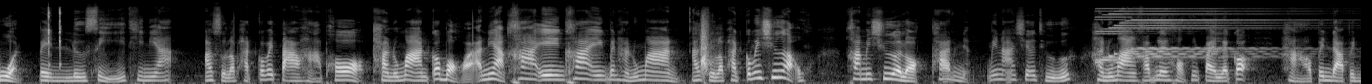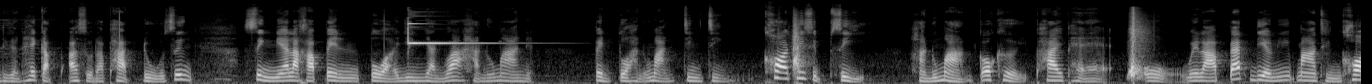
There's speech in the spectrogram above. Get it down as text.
บวชเป็นฤาษีทีเนี้ยอสุรพัดก็ไปตามหาพ่อหนุมานก็บอกว่าอันเนี้ยข้าเองข้าเองเป็นหนุมานอสุรพัดก็ไม่เชื่ออ้ข้าไม่เชื่อหรอกท่านเนี่ยไม่น่าเชื่อถือหนุมานครับเลยหอกขึ้นไปแล้วก็หาวเป็นดาวเป็นเดือนให้กับอสุรพัดดู ซึ่งสิ่งนี้แหละครับเป็นตัวยืนยันว่าหนุมานเนี่ยเป็นตัวหนุมานจริง ๆ ข้อที่ 14หนุมานก็เคยพ่ายแพ้ โอ้เวลาแป๊บเดียวนี้มาถึงข้อ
